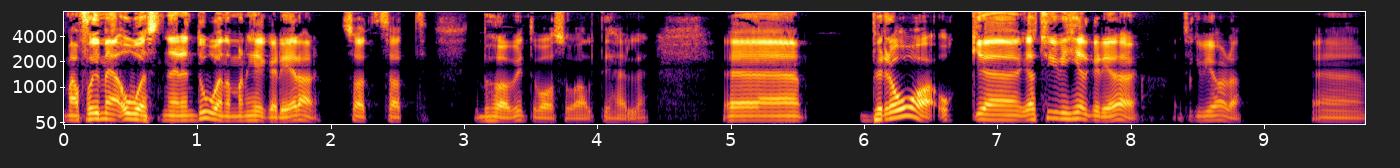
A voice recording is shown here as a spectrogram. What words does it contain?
Man får ju med åsnor ändå när man helgarderar, så att, så att det behöver inte vara så alltid heller. Eh, bra, och eh, jag tycker vi helgarderar. Jag tycker vi gör det. Eh,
